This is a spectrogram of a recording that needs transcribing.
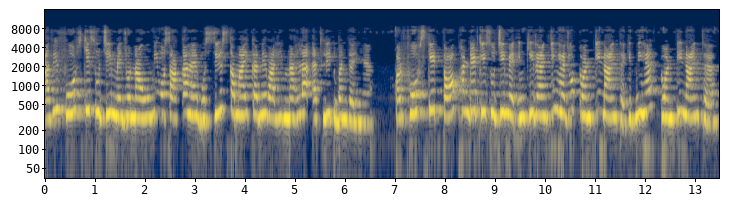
अभी फोर्स की सूची में जो नाओमी ओसाका हैं, वो शीर्ष कमाई करने वाली महिला एथलीट बन गई हैं। और फोर्स के टॉप हंड्रेड की सूची में इनकी रैंकिंग है जो ट्वेंटी नाइन्थ है। कितनी है? ट्वेंटी नाइन्थ है।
